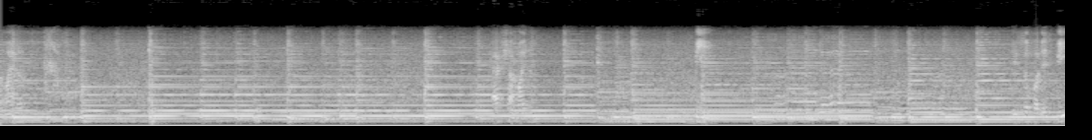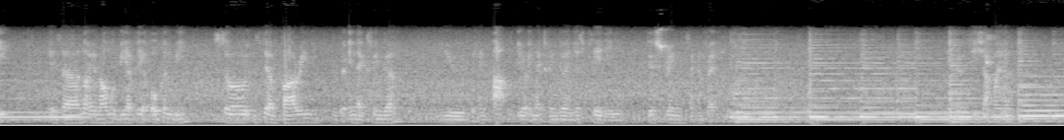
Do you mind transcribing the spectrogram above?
E minor. B. Okay, so for this B, it's uh, not your normal B, I play open B. So instead of barring with your index finger, you can up your index finger and just play the fifth string, second fret. C sharp minor.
